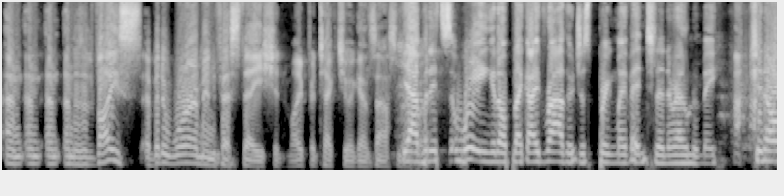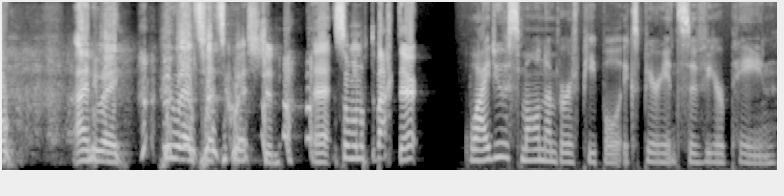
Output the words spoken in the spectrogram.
And, and, and, and there's advice, a bit of worm infestation might protect you against asthma. Yeah, but it's weighing it up. Like, I'd rather just bring my Ventolin around with me. Do you know? anyway, who else has a question? Uh, someone up the back there. Why do a small number of people experience severe pain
